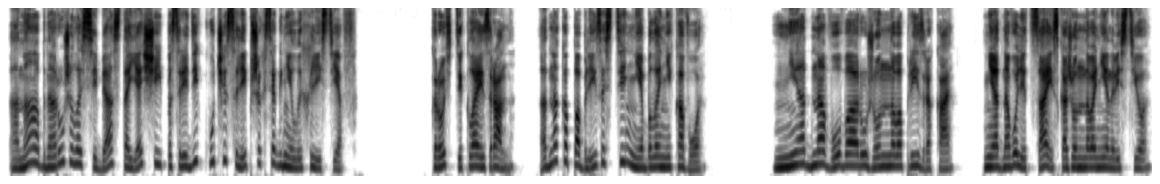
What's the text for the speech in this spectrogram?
она обнаружила себя стоящей посреди кучи слипшихся гнилых листьев. Кровь текла из ран, однако поблизости не было никого. Ни одного вооруженного призрака, ни одного лица, искаженного ненавистью,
